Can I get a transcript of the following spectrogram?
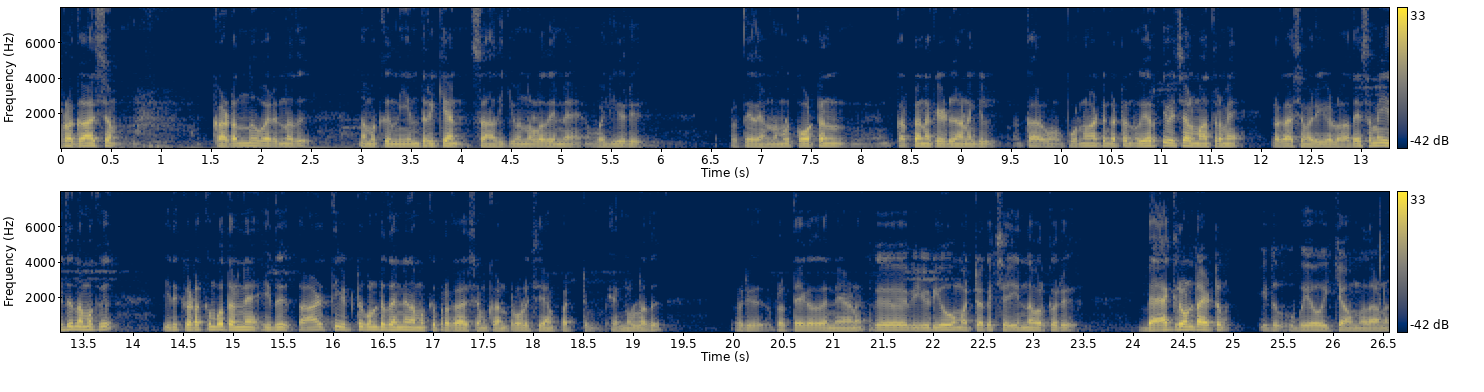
പ്രകാശം കടന്നു വരുന്നത് നമുക്ക് നിയന്ത്രിക്കാൻ സാധിക്കുമെന്നുള്ളത് തന്നെ വലിയൊരു പ്രത്യേകതയാണ്. നമ്മൾ കോട്ടൺ കർട്ടനൊക്കെ ഇടുകയാണെങ്കിൽ പൂർണമായിട്ടും കർട്ടൻ ഉയർത്തി വെച്ചാൽ മാത്രമേ പ്രകാശം വരികയുള്ളൂ. അതേസമയം ഇത് നമുക്ക് ഇത് കിടക്കുമ്പോൾ തന്നെ ഇത് താഴ്ത്തി ഇട്ടുകൊണ്ട് തന്നെ നമുക്ക് പ്രകാശം കൺട്രോൾ ചെയ്യാൻ പറ്റും എന്നുള്ളത് ഒരു പ്രത്യേകത തന്നെയാണ്. വീഡിയോ മറ്റൊക്കെ ചെയ്യുന്നവർക്കൊരു ബാക്ക്ഗ്രൗണ്ടായിട്ടും ഇത് ഉപയോഗിക്കാവുന്നതാണ്.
